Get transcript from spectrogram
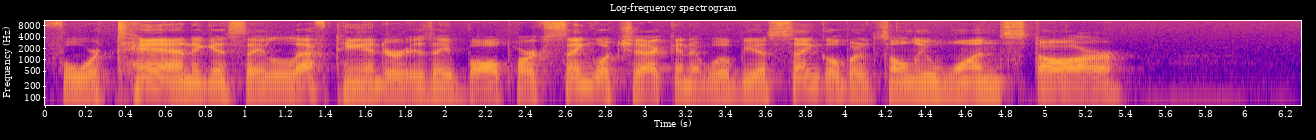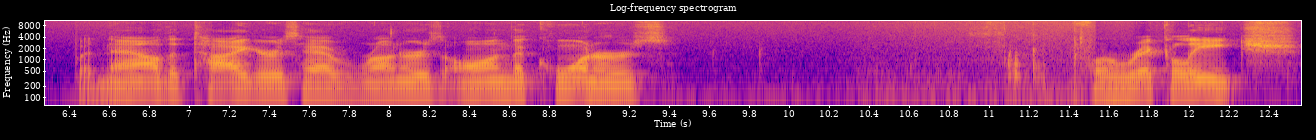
410 against a left-hander is a ballpark single check, and it will be a single, but it's only one star. But now the Tigers have runners on the corners for Rick Leach.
